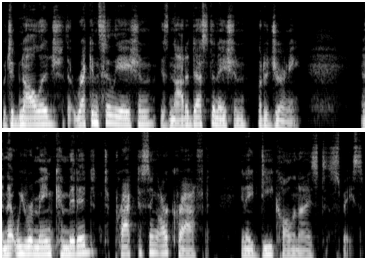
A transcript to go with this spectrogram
which acknowledge that reconciliation is not a destination, but a journey, and that we remain committed to practicing our craft in a decolonized space.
